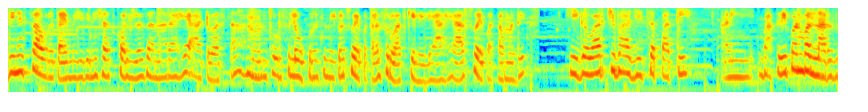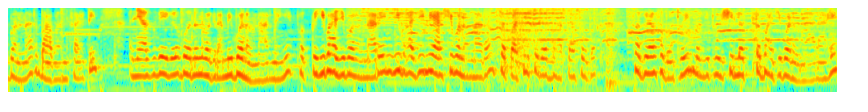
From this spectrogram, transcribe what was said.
दिनेश आवरत आहे. म्हणजे दिनेश आज कॉलेजला जाणार आहे आठ वाजता. म्हणून थोडंसं लवकरच मी इकडे स्वयंपाकाला सुरुवात केलेली आहे. आज स्वयंपाकामध्ये ही गवारची भाजी चपाती आणि भाकरी पण बनणारच बनणार बाबांसाठी. आणि आज वेगळं वरण वगैरे मी बनवणार नाही. आहे फक्त ही भाजी बनवणार आहे आणि ही भाजी मी अशी बनवणार आहे चपातीसोबत भातासोबत सगळ्यासोबत होईल. म्हणजे थोडीशी लप्त भाजी बनवणार आहे.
